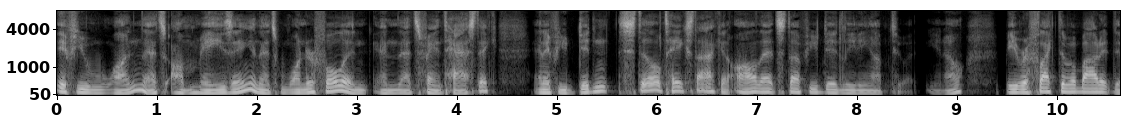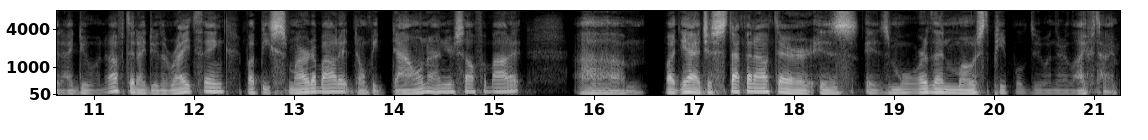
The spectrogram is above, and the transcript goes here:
if you won, that's amazing and that's wonderful and, and that's fantastic. And if you didn't, still take stock in all that stuff you did leading up to it. You know, be reflective about it. Did I do enough? Did I do the right thing? But be smart about it. Don't be down on yourself about it. Um, but yeah, just stepping out there is is more than most people do in their lifetime.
